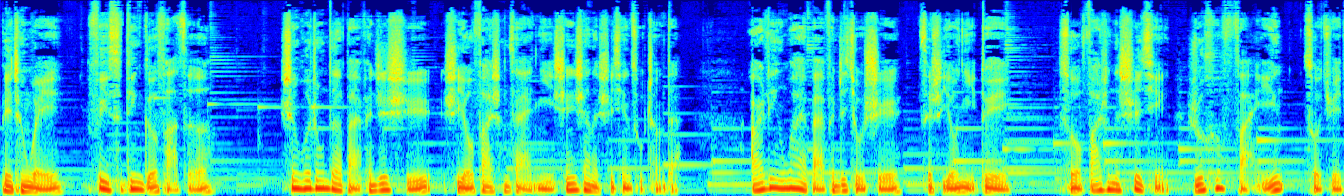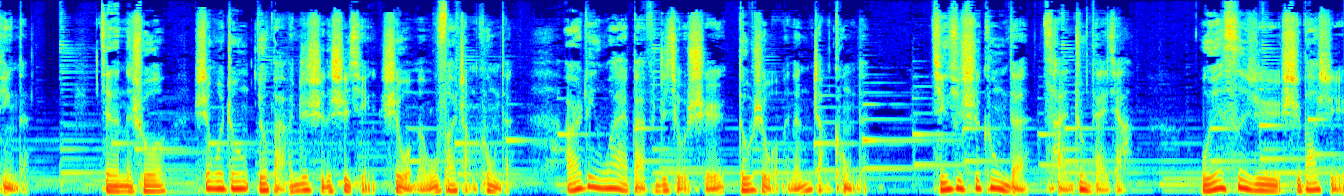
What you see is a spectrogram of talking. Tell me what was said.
被称为费斯汀格法则：生活中的百分之十是由发生在你身上的事情组成的，而另外百分之九十则是由你对所发生的事情如何反应所决定的。简单的说，生活中有百分之十的事情是我们无法掌控的，而另外百分之九十都是我们能掌控的。情绪失控的惨重代价。五月四日十八时，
